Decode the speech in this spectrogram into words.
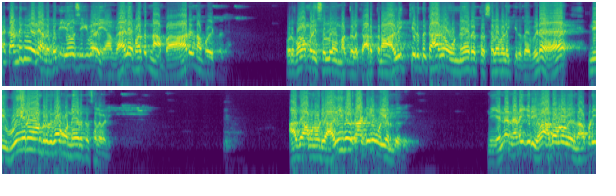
நான் கண்டுக்கவே இல்லை அதை பத்தி யோசிக்கவே இல்லை என் வேலையை பார்த்துட்டு நான் பாடு நான் போயிட்டு இருக்கேன். ஒரு பழமொழி சொல்லுவோம் மக்களுக்கு அர்த்தம் அழிக்கிறதுக்காக உன் நேரத்தை செலவழிக்கிறத விட நீ உயரணுன்றதுக்காக உன் நேரத்தை செலவழி. அது அவனுடைய அழிவை காட்டிலும் உயர்ந்தது. நீ என்ன நினைக்கிறியோ அதை விட உயர்ந்தது. அப்படி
